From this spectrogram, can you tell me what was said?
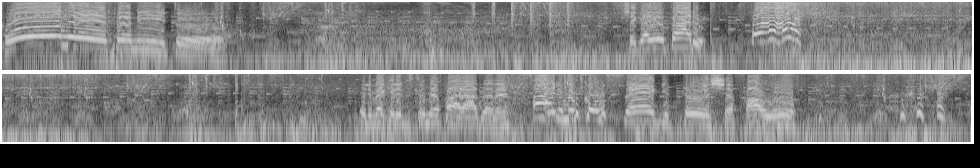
Olê, Tanito! Chega aí, otário! Ah! Ele vai querer destruir minha parada, né? Ah, ele não consegue, trouxa! Falou!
